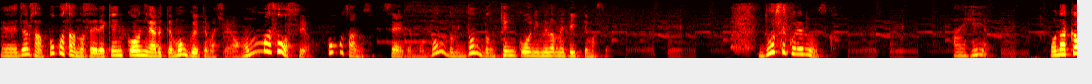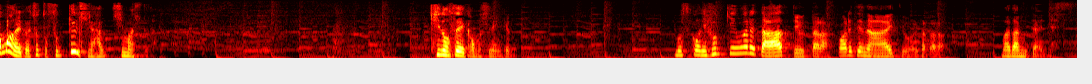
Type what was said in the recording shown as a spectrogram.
えー、ゼロさん、ポコさんのせいで健康になるって文句言ってましたよ。ほんまそうっすよ。ポコさんのせいでもうどんどんどんどん健康に目覚めていってますよ。どうしてくれるんですか？大変や。お腹周りがちょっとスッキリししましたよ。気のせいかもしれんけど。息子に腹筋割れたって言ったら、割れてないって言われたから、まだみたいです。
